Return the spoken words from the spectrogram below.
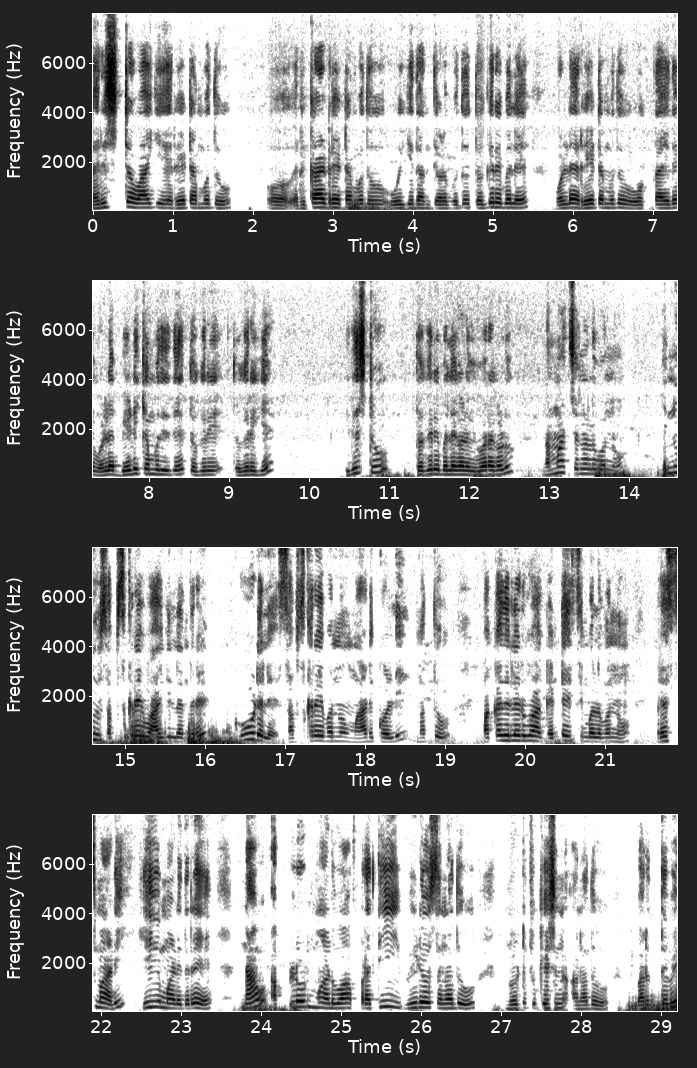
ಗರಿಷ್ಠವಾಗಿ ರೇಟ್ ಎಂಬುದು ರಿಕಾರ್ಡ್ ರೇಟ್ ಎಂಬುದು ಹೋಗಿದೆ ಅಂತ ಹೇಳ್ಬೋದು. ತೊಗರಿ ಬೆಲೆ ಒಳ್ಳೆಯ ರೇಟ್ ಎಂಬುದು ಹೋಗ್ತಾ ಇದೆ. ಒಳ್ಳೆಯ ಬೇಡಿಕೆ ಎಂಬುದು ಇದೆ ತೊಗರಿ, ತೊಗರಿಗೆ. ಇದಿಷ್ಟು ತೊಗರಿ ಬೆಲೆಗಳ ವಿವರಗಳು. ನಮ್ಮ ಚಾನಲವನ್ನು ಇನ್ನೂ ಸಬ್ಸ್ಕ್ರೈಬ್ ಆಗಿಲ್ಲ ಅಂದರೆ ಕೂಡಲೇ ಸಬ್ಸ್ಕ್ರೈಬನ್ನು ಮಾಡಿಕೊಳ್ಳಿ ಮತ್ತು ಪಕ್ಕದಲ್ಲಿರುವ ಗಂಟೆ ಸಿಂಬಲವನ್ನು ಪ್ರೆಸ್ ಮಾಡಿ. ಹೀಗೆ ಮಾಡಿದರೆ ನಾವು ಅಪ್ಲೋಡ್ ಮಾಡುವ ಪ್ರತಿ ವೀಡಿಯೋಸ್ ಅನ್ನೋದು ನೋಟಿಫಿಕೇಷನ್ ಅನ್ನೋದು ಬರುತ್ತವೆ.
